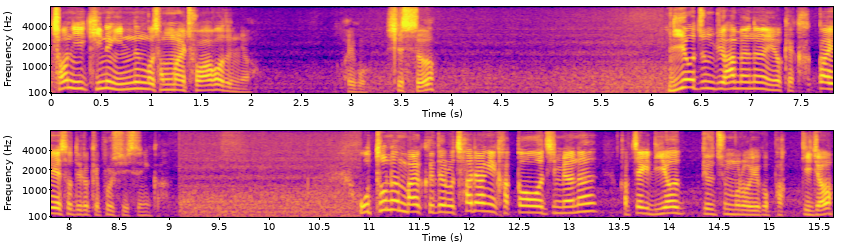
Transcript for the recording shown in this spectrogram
전 이 기능 있는 거 정말 좋아하거든요. 아이고 실수. rear zoom view 하면은 이렇게 가까이에서도 이렇게 볼 수 있으니까. auto는 말 그대로 차량이 가까워지면은 갑자기 rear view zoom으로 이거 바뀌죠.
